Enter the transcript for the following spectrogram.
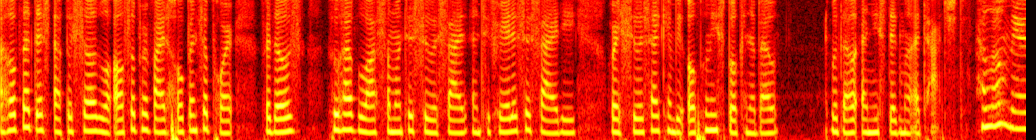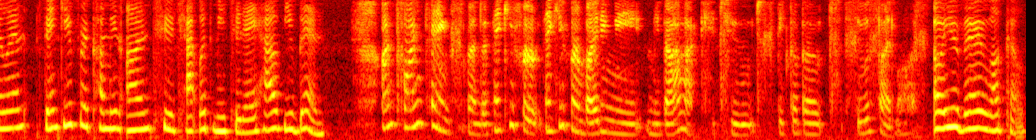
I hope that this episode will also provide hope and support for those who have lost someone to suicide and to create a society where suicide can be openly spoken about without any stigma attached. Hello, Marilyn. Thank you for coming on to chat with me today. How have you been? I'm fine, thanks, Brenda. Thank you for thank you for inviting me me back to to speak about suicide loss. Oh, you're very welcome.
